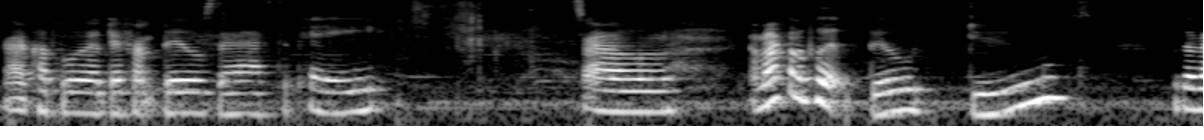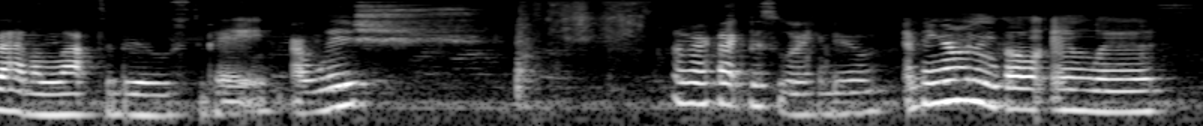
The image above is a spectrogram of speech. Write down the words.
Got a couple of different bills that I have to pay. So I'm not gonna put bill dues because I have a lot of bills to pay. I wish, matter of fact, this is what I can do. I think I'm gonna go in with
